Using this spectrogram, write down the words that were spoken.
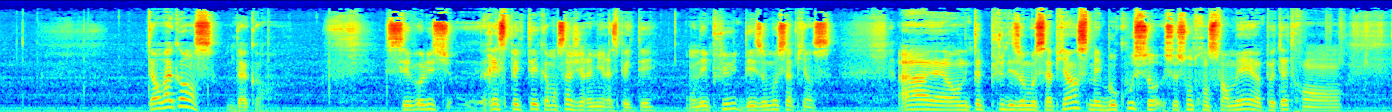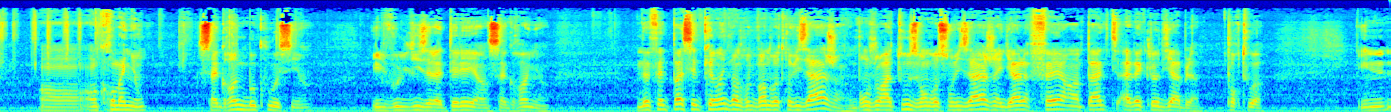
T'es en vacances? D'accord. C'est. Respecter, comment ça, Jérémy, respecter On n'est plus des Homo sapiens. Ah, on n'est peut-être plus des Homo sapiens, mais beaucoup se sont transformés euh, peut-être en, en, Cro-Magnon. Ça grogne beaucoup aussi. Hein. Ils vous le disent à la télé, hein, ça grogne. Ne faites pas cette connerie de vendre, votre visage. Bonjour à tous, vendre son visage égale faire un pacte avec le diable. Pour toi. Ils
